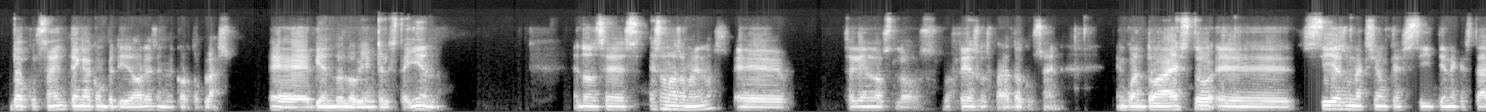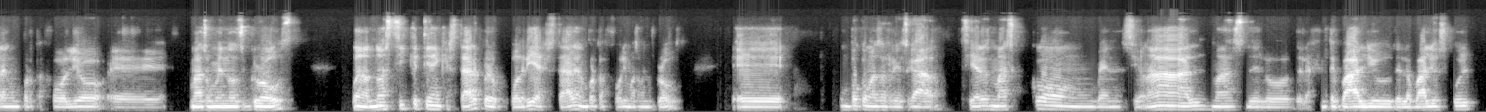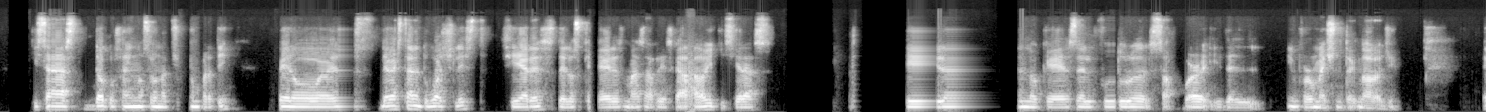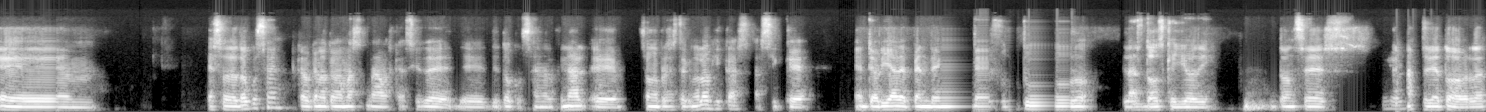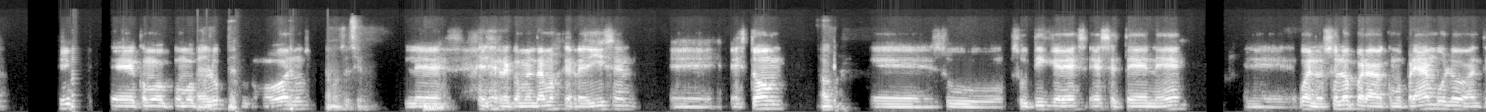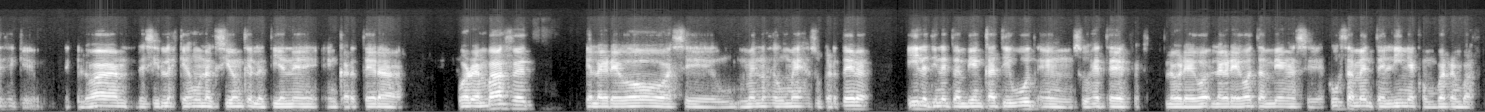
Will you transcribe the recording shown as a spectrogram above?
DocuSign tenga competidores en el corto plazo, eh, viendo lo bien que le está yendo. Entonces, eso más o menos eh, serían los, los, los, riesgos para DocuSign. En cuanto a esto, eh, sí es una acción que sí tiene que estar en un portafolio eh, más o menos growth. Bueno, no así que tiene que estar, pero podría estar en un portafolio más o menos growth. Eh, un poco más arriesgado. Si eres más convencional, más de, lo, de la gente value, de la value school, quizás DocuSign no sea una acción para ti, pero debe estar en tu watch list si eres de los que eres más arriesgado y quisieras ir en lo que es el futuro del software y del information technology. Em, eso de DocuSign, creo que no tengo más, nada más que decir de, de, DocuSign al final. Eh, son empresas tecnológicas, así que en teoría dependen del futuro las dos que yo di. Entonces, sería todo, ¿verdad? Sí, eh, como, como plus, como bonus, vamos a decir. Les, les recomendamos que revisen eh, Stone. Okay. Eh, su, su, ticker es STNE. Eh, bueno, solo para como preámbulo, antes de que, lo hagan, decirles que es una acción que la tiene en cartera Warren Buffett, que la agregó hace menos de un mes a su cartera, y la tiene también Cathy Wood en sus ETFs. Lo agregó, la agregó también hace, justamente en línea con Warren Buffett.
